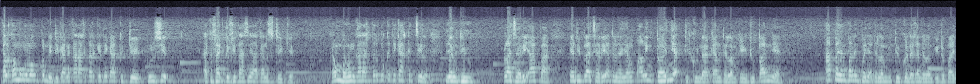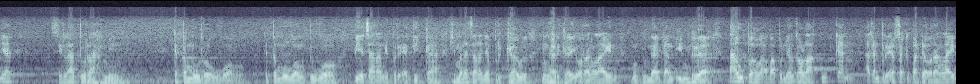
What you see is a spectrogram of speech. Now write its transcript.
kalau kamu ngomong pendidikan karakter ketika gede bullshit. Efektivitasnya akan sedikit. Kamu bangun karakter itu ketika kecil. Yang dipelajari apa? Yang dipelajari adalah yang paling banyak digunakan dalam kehidupannya. Apa yang paling banyak dalam digunakan dalam kehidupannya? Silaturahmi. Ketemu rowong ketemu wong tua, piye caranya beretika, gimana caranya bergaul, menghargai orang lain, menggunakan indera, tahu bahwa apa pun yang kau lakukan akan berefek kepada orang lain,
